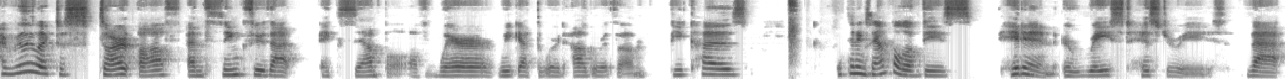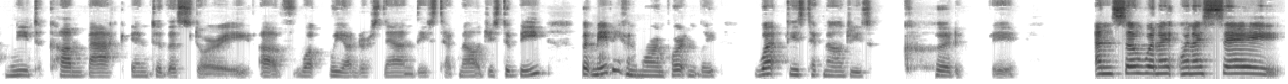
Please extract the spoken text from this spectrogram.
I really like to start off and think through that example of where we get the word algorithm because it's an example of these hidden, erased histories that need to come back into the story of what we understand these technologies to be, but maybe even more importantly, what these technologies could be. And so when I when I say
